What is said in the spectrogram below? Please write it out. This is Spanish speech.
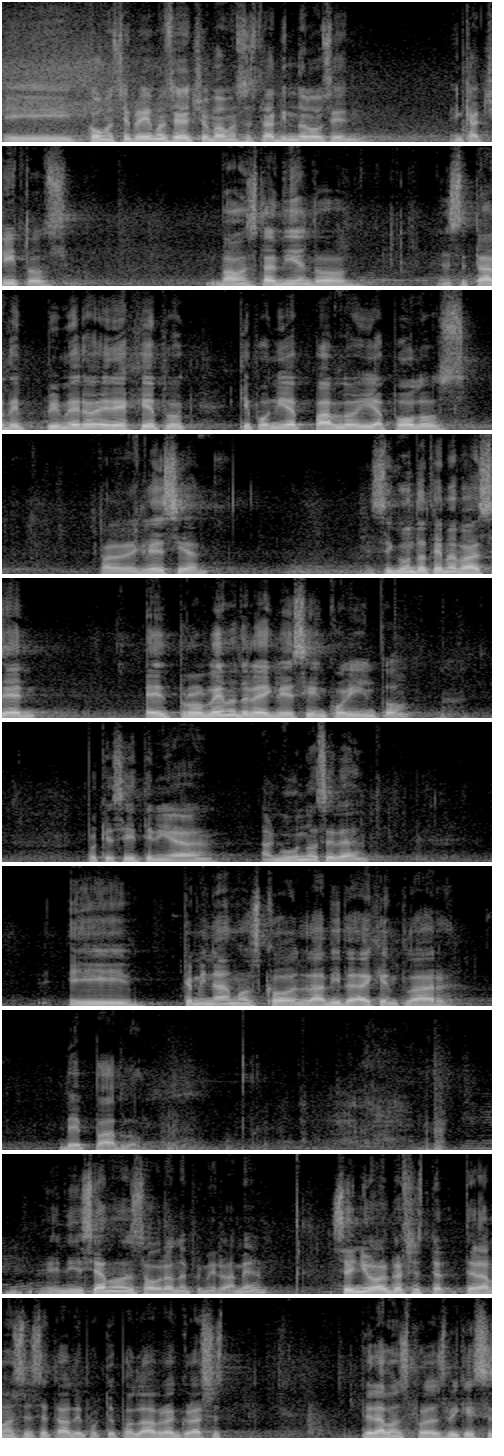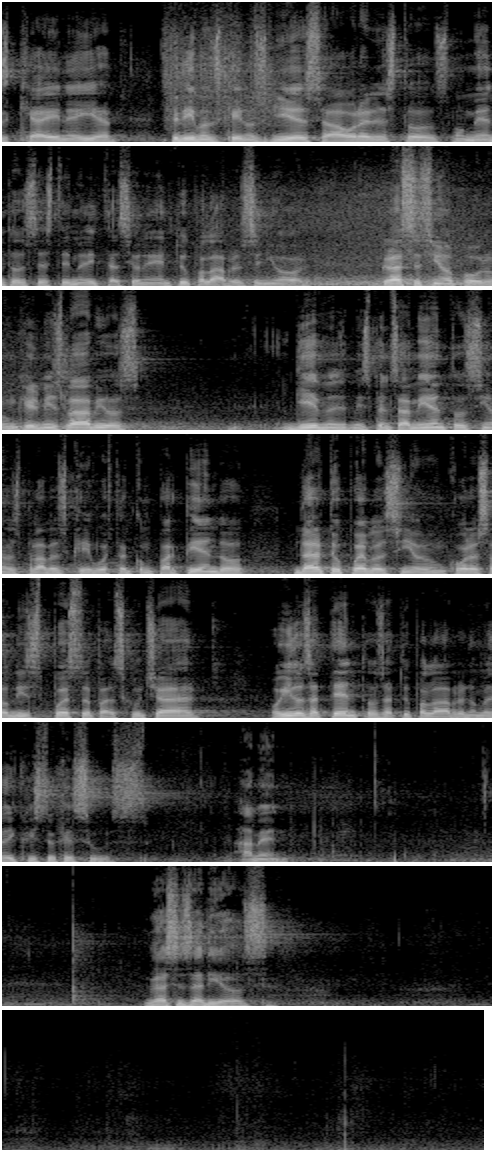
Y como siempre hemos hecho, vamos a estar viéndolos en, en cachitos. Vamos a estar viendo en esta tarde primero el ejemplo que ponía Pablo y Apolos para la iglesia. El segundo tema va a ser el problema de la iglesia en Corinto, porque sí tenía algunos, ¿verdad? Y terminamos con la vida ejemplar de Pablo. Iniciamos orando primero. Amén. Señor, gracias te, damos esta tarde por tu palabra. Gracias te damos por las riquezas que hay en ella. Pedimos que nos guíes ahora en estos momentos esta meditación en tu palabra, Señor. Gracias, Señor, por ungir mis labios. Guíe mis pensamientos, Señor, las palabras que voy a estar compartiendo. Dar a tu pueblo, Señor, un corazón dispuesto para escuchar, oídos atentos a tu palabra en nombre de Cristo Jesús. Amén. Gracias a Dios.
